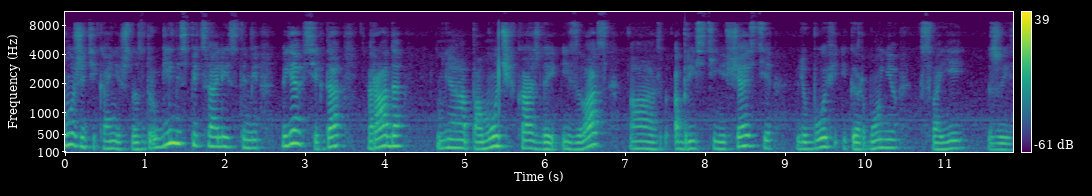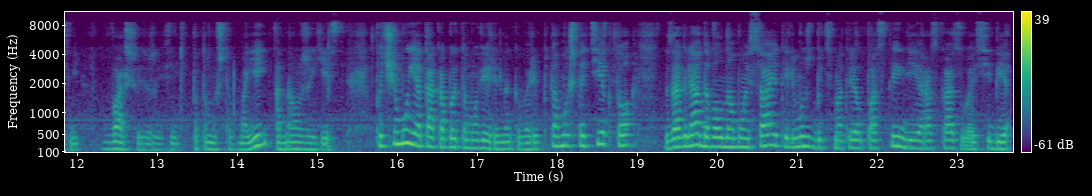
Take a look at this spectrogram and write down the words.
Можете, конечно, с другими специалистами, но я всегда рада э, помочь каждой из вас а, обрести счастье, любовь и гармонию в своей жизни в вашей жизни, потому что в моей она уже есть. Почему я так об этом уверенно говорю? Потому что те, кто заглядывал на мой сайт или, может быть, смотрел посты, где я рассказываю о себе,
